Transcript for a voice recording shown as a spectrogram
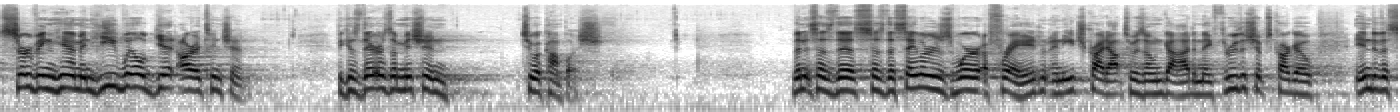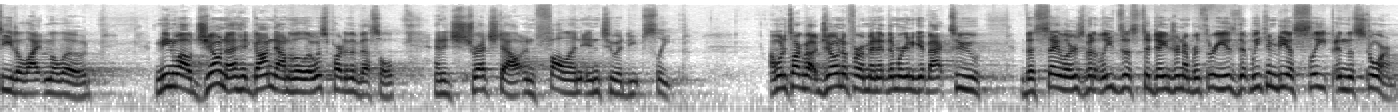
serving Him, and He will get our attention because there is a mission to accomplish. Then it says this says the sailors were afraid and each cried out to his own God and they threw the ship's cargo into the sea to lighten the load. Meanwhile Jonah had gone down to the lowest part of the vessel and had stretched out and fallen into a deep sleep. I want to talk about Jonah for a minute then we're going to get back to the sailors but it leads us to danger number 3 is that we can be asleep in the storm.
